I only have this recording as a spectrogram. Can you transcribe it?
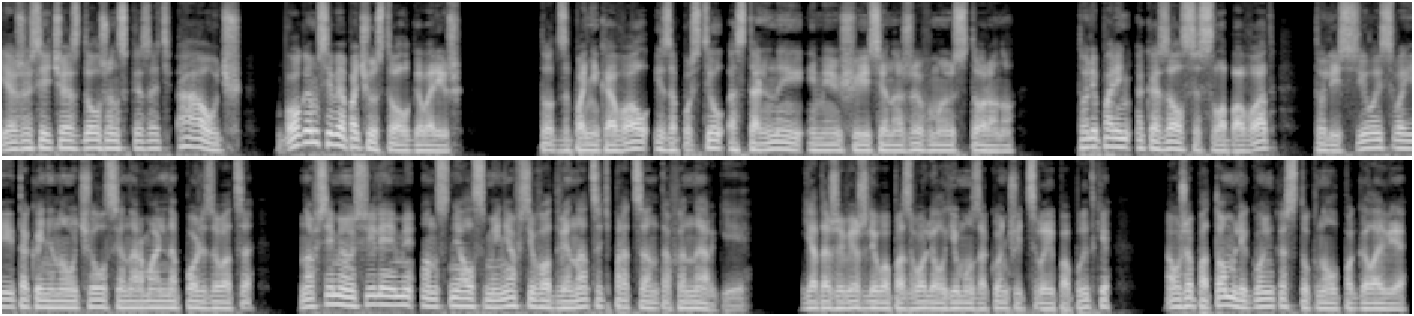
я же сейчас должен сказать «ауч». Богом себя почувствовал, говоришь?» Тот запаниковал и запустил остальные имеющиеся ножи в мою сторону. То ли парень оказался слабоват, то ли силой своей так и не научился нормально пользоваться, но всеми усилиями он снял с меня всего 12% энергии. Я даже вежливо позволил ему закончить свои попытки, а уже потом легонько стукнул по голове.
